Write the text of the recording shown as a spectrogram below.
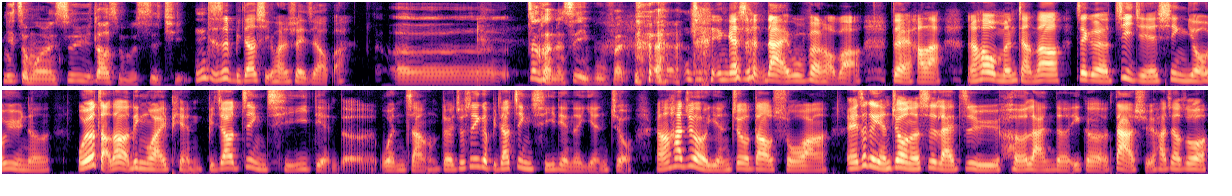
你怎么了？是遇到什么事情你只是比较喜欢睡觉吧？呃，这可能是一部分，应该是很大一部分，好不好？对，好啦，然后我们讲到这个季节性忧郁呢，我又找到了另外一篇比较近期一点的文章，对，就是一个比较近期一点的研究，然后他就有研究到说啊，诶，这个研究呢是来自于荷兰的一个大学，它叫做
